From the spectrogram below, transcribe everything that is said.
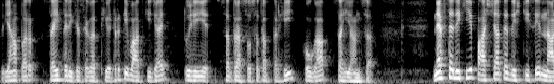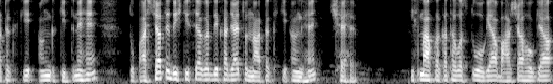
तो यहाँ पर सही तरीके से अगर थिएटर की बात की जाए तो ये सत्रह ही होगा सही आंसर। नेक्स्ट है, देखिए, पाश्चात्य दृष्टि से नाटक के अंग कितने हैं? तो पाश्चात्य दृष्टि से अगर देखा जाए तो नाटक के अंग हैं छः है इसमें आपका कथा वस्तु हो गया, भाषा हो गया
